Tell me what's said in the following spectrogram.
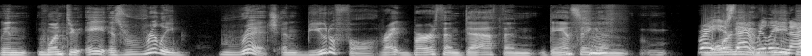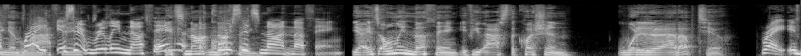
in one through eight is really rich and beautiful, right? Birth and death and dancing and Right? is that really nothing? Right? Is it really nothing? It's not Of course, nothing. it's not nothing. yeah, it's only nothing if you ask the question, what did it add up to? Right? If,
